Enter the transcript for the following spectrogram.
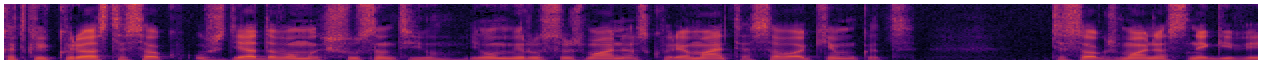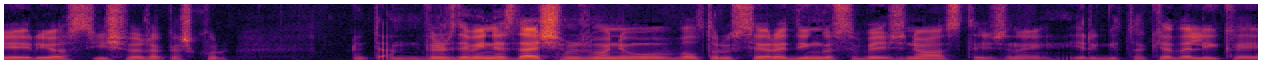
kad kai kurios tiesiog uždėdavo maišus ant jų, jau mirusių žmonės, kurie matė savo akim, kad tiesiog žmonės negyvi ir juos išveža kažkur. Ten virš 90 žmonių Baltarusija yra dingusi be žinios, tai žinai, irgi tokie dalykai,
